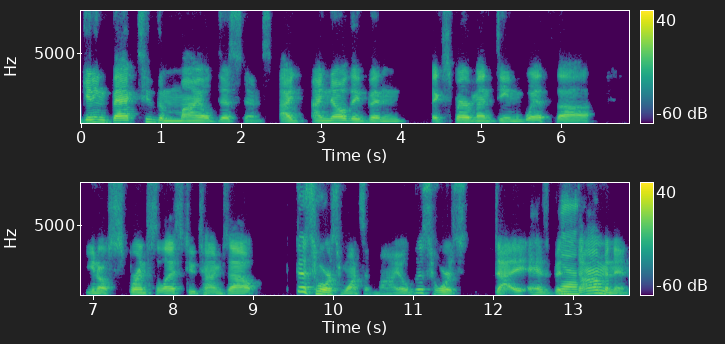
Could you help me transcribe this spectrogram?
getting back to the mile distance. I I know they've been experimenting with uh you know sprints the last two times out. This horse wants a mile. This horse has been yeah. dominant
